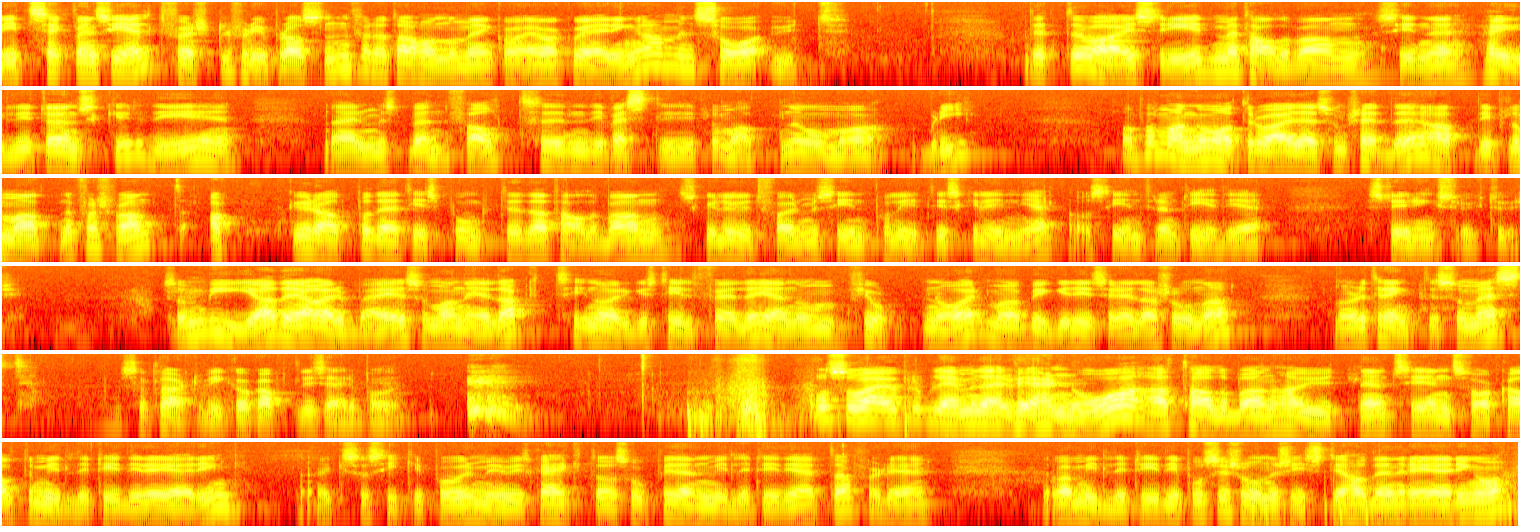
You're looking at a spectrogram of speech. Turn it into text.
Litt sekvensielt, først til flyplassen for å ta hånd om evakueringa, men så ut. Dette var i strid med Taliban sine høylytte ønsker. De nærmest bønnfalt de vestlige diplomatene om å bli. Og på mange måter var jo det som skjedde, at diplomatene forsvant akkurat på det tidspunktet da Taliban skulle utforme sin politiske linje og sin fremtidige styringsstruktur. Så mye av det arbeidet som var nedlagt i Norges tilfelle gjennom 14 år med å bygge disse relasjonene, når det trengtes som mest, så klarte vi ikke å kapitalisere på det. Og så er jo problemet der vi er nå, at Taliban har utnevnt sin såkalte midlertidige regjering. Jeg er ikke så sikker på hvor mye vi skal hekte oss opp i den midlertidigheta, for det det var midlertidige posisjoner sist de hadde en regjering òg.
